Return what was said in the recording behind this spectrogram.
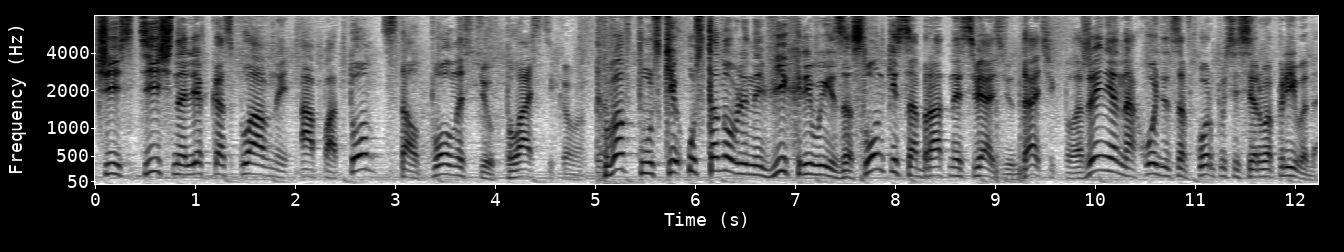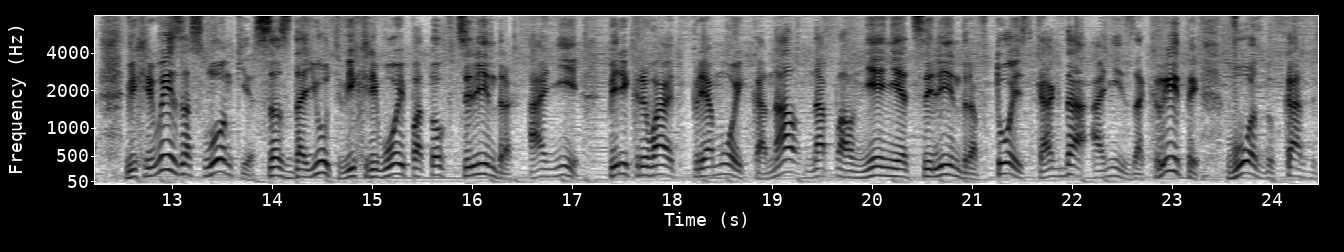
частично легкосплавный, а потом стал полностью пластиковым. Во впуске установлены вихревые заслонки с обратной связью. Датчик положения находится в корпусе сервопривода. Вихревые заслонки создают вихревой поток в цилиндрах. Они перекрывают прямой канал наполнения цилиндров. То есть, когда они закрыты, воздух в каждый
